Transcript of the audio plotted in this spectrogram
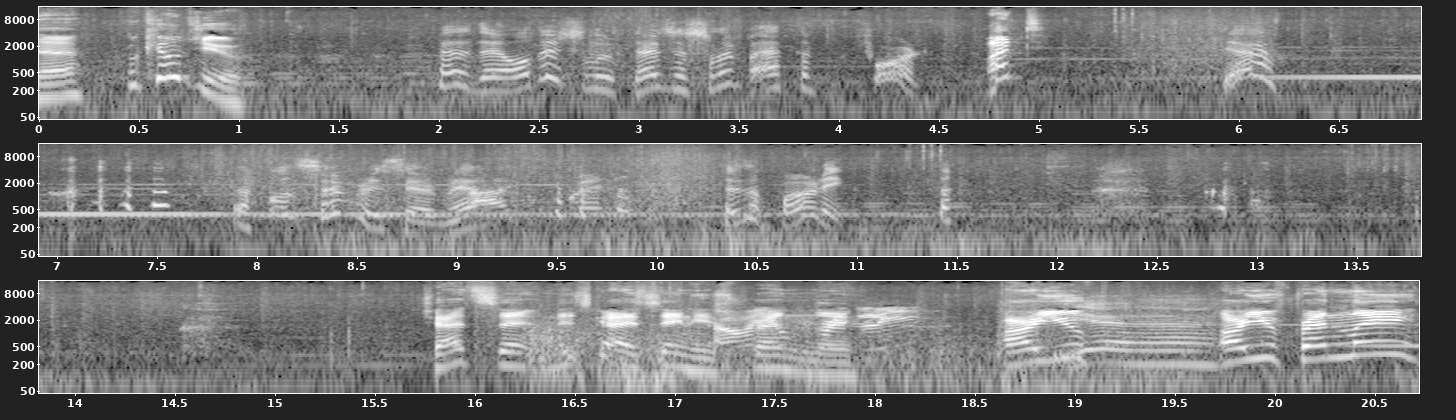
What? Who killed you? There's the older sloop. There's a sloop at the fort. What? Yeah. The whole server is here, man. There's a party. Chat's saying this guy's saying he's Are friendly. friendly? Are you? Yeah. Are you friendly?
